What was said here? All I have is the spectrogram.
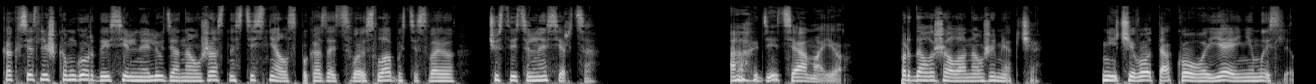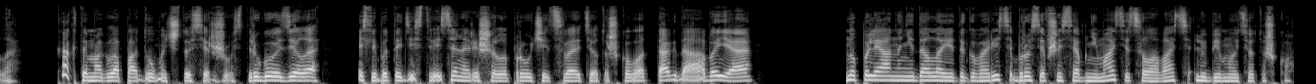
Как все слишком гордые и сильные люди, она ужасно стеснялась показать свою слабость и свое чувствительное сердце. «Ах, дитя мое!» — продолжала она уже мягче. «Ничего такого я и не мыслила. Как ты могла подумать, что сержусь? Другое дело, если бы ты действительно решила проучить свою тетушку, вот тогда бы я...» Но Полиана не дала ей договорить, бросившись обнимать и целовать любимую тетушку.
